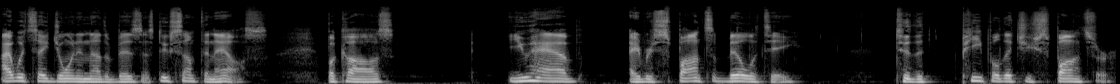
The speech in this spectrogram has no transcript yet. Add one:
I would say join another business, do something else because you have a responsibility to the people that you sponsor,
